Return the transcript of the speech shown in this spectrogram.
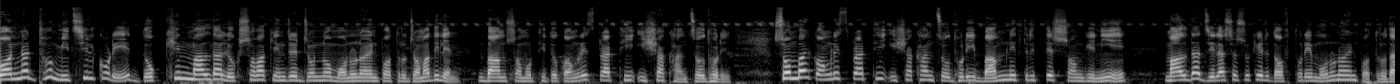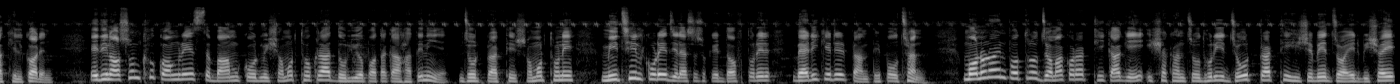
বর্ণাঢ্য মিছিল করে দক্ষিণ মালদা লোকসভা কেন্দ্রের জন্য মনোনয়নপত্র জমা দিলেন বাম সমর্থিত কংগ্রেস প্রার্থী ঈশা খান চৌধুরী। সোমবার কংগ্রেস প্রার্থী ঈশা খান চৌধুরী বাম নেতৃত্বের সঙ্গে নিয়ে মালদা জেলাশাসকের দফতরে মনোনয়নপত্র দাখিল করেন। এদিন অসংখ্য কংগ্রেস, বাম কর্মী সমর্থকরা দলীয় পতাকা হাতে নিয়ে জোট প্রার্থীর সমর্থনে মিছিল করে জেলাশাসকের দফতরের ব্যারিকেডের প্রান্তে পৌঁছান। মনোনয়নপত্র জমা করার ঠিক আগে ঈশা খান চৌধুরী জোট প্রার্থী হিসেবে জয়ের বিষয়ে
